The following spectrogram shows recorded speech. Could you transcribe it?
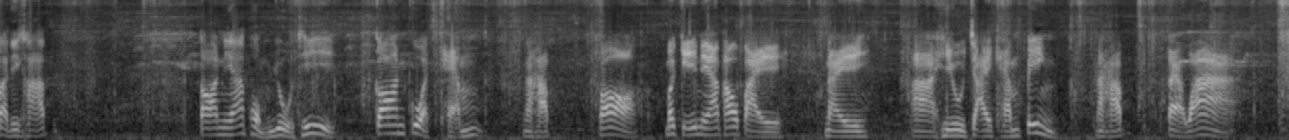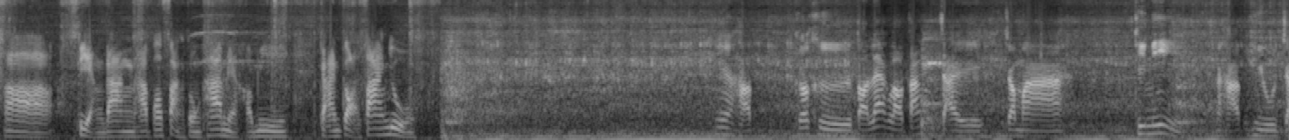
วัสดีครับ ตอนนี้ผมอยู่ที่ก้อนกวดแคมป์นะครับ ก็เมื่อกี้เนี้ยเข้าไปในฮิวใจแคมปิ้งนะครับ แต่ว่าอ่าเสียงดังนะครับ เพราะฝั่งตรงข้ามเนี่ยเขามีการก่อสร้างอยู่นี่ครับก็คือตอนแรกเราตั้งใจจะมาที่นี่นะครับฮิวใจ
